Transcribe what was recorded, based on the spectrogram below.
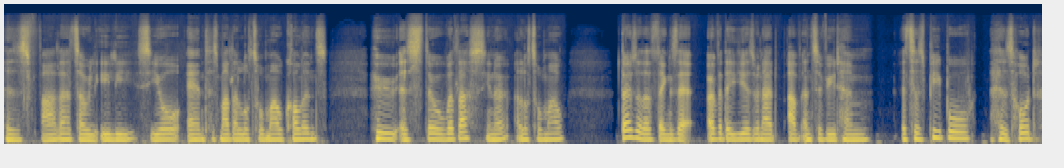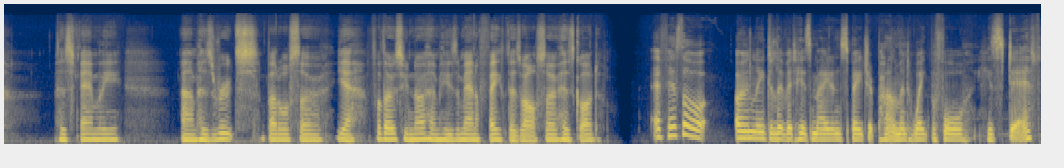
His father Tauliili Sio and his mother Loto Mau Collins, who is still with us. You know, Loto Mau. Those are the things that over the years when i I've interviewed him it's his people, his hood, his family, um, his roots, but also, yeah, for those who know him, he's a man of faith as well. So his God. If Efeso only delivered his maiden speech at Parliament a week before his death.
